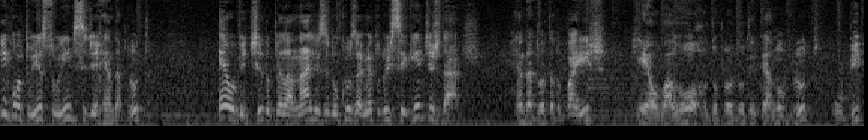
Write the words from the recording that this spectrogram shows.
Enquanto isso, o índice de renda bruta é obtido pela análise do cruzamento dos seguintes dados: renda bruta do país, que é o valor do produto interno bruto, o BIP,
